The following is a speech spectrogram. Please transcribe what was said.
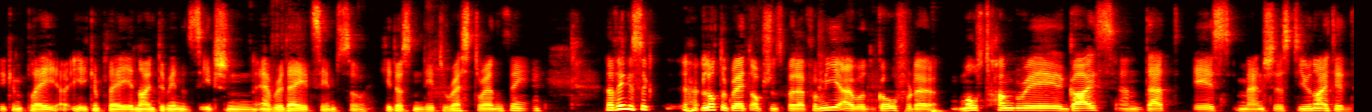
He can play. He can play 90 minutes each and every day. It seems so. He doesn't need to rest or anything. I think it's a, a lot of great options, but uh, for me, I would go for the most hungry guys, and that is Manchester United.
